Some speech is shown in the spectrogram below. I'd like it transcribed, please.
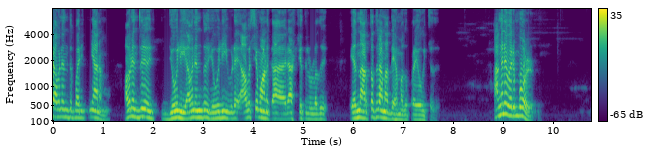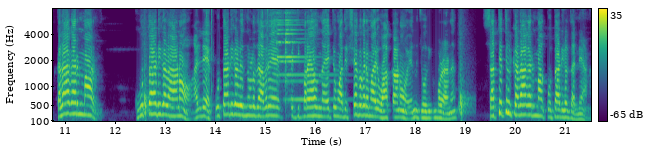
അവൻ എന്ത് പരിജ്ഞാനം? അവനെന്ത് ജോലി? അവനെന്ത് ജോലി ഇവിടെ ആവശ്യമാണ് രാഷ്ട്രീയത്തിലുള്ളത് എന്ന അർത്ഥത്തിലാണ് അദ്ദേഹം അത് പ്രയോഗിച്ചത്. അങ്ങനെ വരുമ്പോൾ കലാകാരന്മാർ കൂത്താടികളാണോ? അല്ലേ? കൂത്താടികൾ എന്നുള്ളത് അവരെ പറ്റി പറയാവുന്ന ഏറ്റവും അധിക്ഷേപകരമായ വാക്കാണോ എന്ന് ചോദിക്കുമ്പോഴാണ് സത്യത്തിൽ കലാകാരന്മാർ കൂത്താടികൾ തന്നെയാണ്.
